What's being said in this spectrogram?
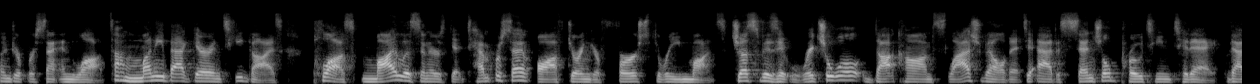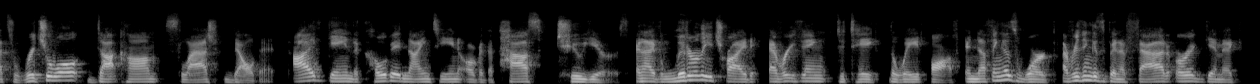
100% in love. It's a money back guarantee, guys. Plus, my listeners get 10% off during your first three months. Just visit ritual.com slash velvet to add essential protein today. That's ritual.com slash velvet. I've gained the COVID 19 over the past two years, and I've literally tried everything to take the weight off, and nothing has worked. Everything has been a fad or a gimmick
